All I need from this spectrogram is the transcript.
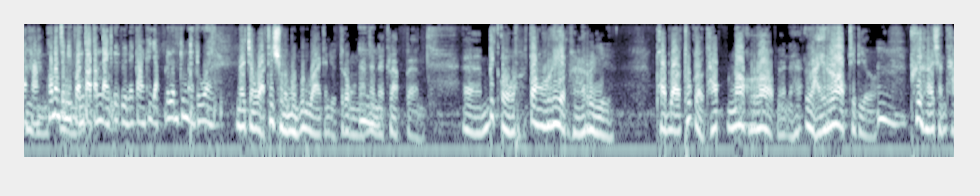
นะคะอืมเพราะมันจะมีผลต่อตำแหน่งอื่นๆในการขยับเลื่อนขึ้นมาด้วย ในจังหวะที่ชุลมุนวุ่นวายกันอยู่ตรงนั้นอืมนะครับเอ่อเอ่อบิ๊กโอต้องเรียกหารือพอบอทุกเหล่าทัพนอกรอบเนี่ยนะฮะหลายรอบทีเดียวอืมเพื่อหาฉันทา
